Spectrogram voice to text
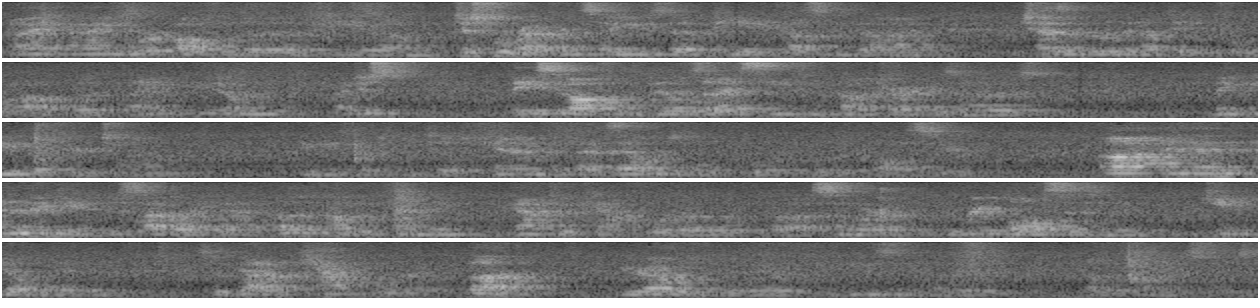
I, I work off of the, the, um, just for reference, I use that PA custom guide. which hasn't really been updated for a while, but I, you know, I just base it off of the bills that I see from contractors and others. Make me a bill for your time, give you as much detail as you can, but that's eligible for, for the cost here. Uh, and then, and then again, just highlight that, other public funding, you have to account for it, uh, somewhere, the REAP law says, you know, you can't be double dipping, so we've got to account for it, but you're eligible there using other, other funding sources.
